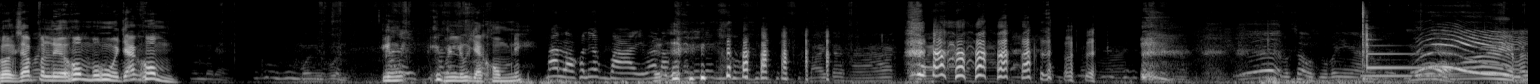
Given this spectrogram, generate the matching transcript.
บอกสับเปลือห่มมูหูจักห่ม ยังยังไม่รู้จักห่มนี่บ้านเราเขาเรียกบายบ้านเราเขาไม่ได้เรียกเขาใบตั้งหากเออมาเศร้าสู่ไปยังไงเฮ้ยมัน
